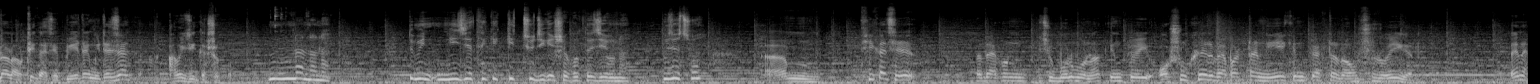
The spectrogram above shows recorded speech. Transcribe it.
দাঁড়াও ঠিক আছে বিয়েটা মিটে যাক আমি জিজ্ঞাসা করব। না না না তুমি নিজে থেকে কিচ্ছু জিজ্ঞাসা করতে যেও না বুঝেছ? ঠিক আছে দাদা এখন কিছু বলব না কিন্তু এই অসুখের ব্যাপারটা নিয়ে কিন্তু একটা রহস্য রয়ে গেল তাই না?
